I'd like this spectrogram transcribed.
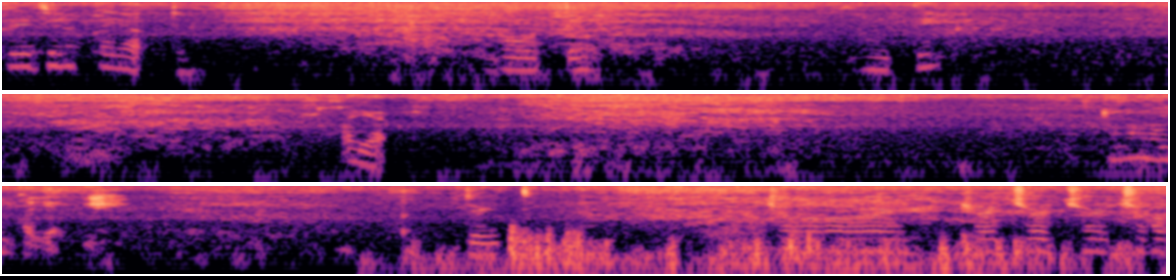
Pwede na kaya to? Bote. Bote. Kaya. Ito naman kaya. Dirty. Char. Char, char, char, char.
